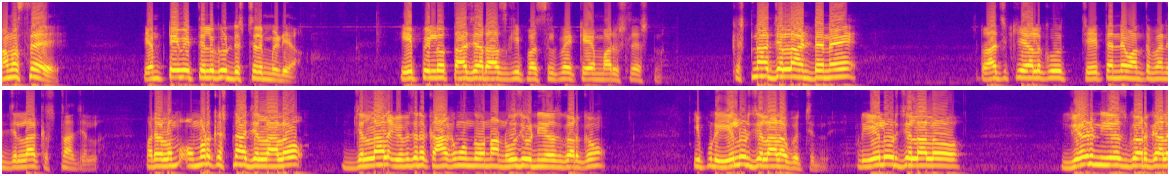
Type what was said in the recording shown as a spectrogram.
నమస్తే. MTV Telugu digital media. ఏపీలో తాజా రాజకీయ పరిస్థితులపై కేఎంఆర్ విశ్లేషణ. కృష్ణా జిల్లా అంటేనే రాజకీయాలకు చైతన్యవంతమైన జిల్లా కృష్ణా జిల్లా. మరి ఉమ్మడి కృష్ణా జిల్లాలో జిల్లాల విభజన కాకముందు ఉన్న నూజివీడు నియోజకవర్గం ఇప్పుడు ఏలూరు జిల్లాలోకి వచ్చింది. ఇప్పుడు ఏలూరు జిల్లాలో ఏడు నియోజకవర్గాల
